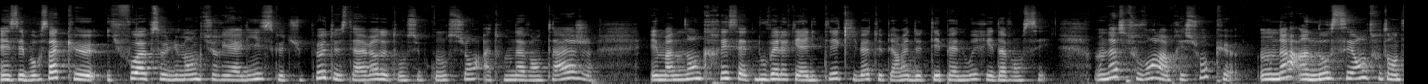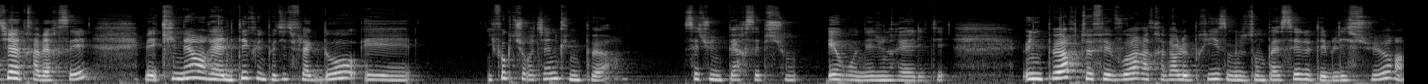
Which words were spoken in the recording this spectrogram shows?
Et c'est pour ça qu'il faut absolument que tu réalises que tu peux te servir de ton subconscient à ton avantage et maintenant créer cette nouvelle réalité qui va te permettre de t'épanouir et d'avancer. On a souvent l'impression que on a un océan tout entier à traverser, mais qui n'est en réalité qu'une petite flaque d'eau et il faut que tu retiennes qu'une peur, c'est une perception erronée d'une réalité. Une peur te fait voir à travers le prisme de ton passé, de tes blessures,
